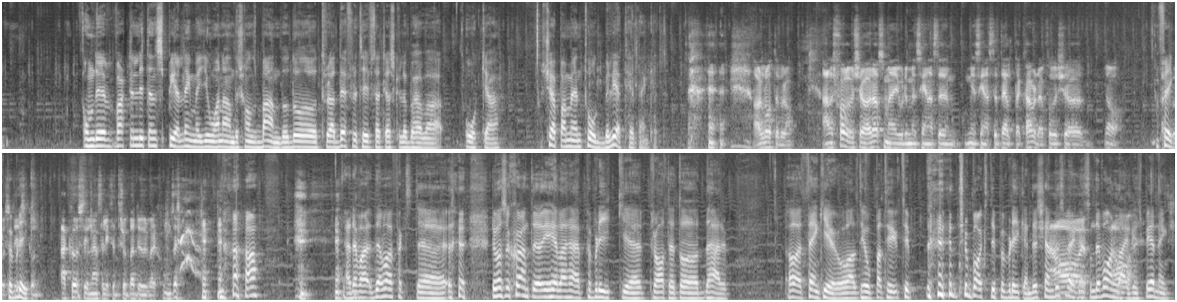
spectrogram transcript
om det vart en liten spelning med Johan Anderssons band och då tror jag definitivt att jag skulle behöva åka, köpa mig en tågbiljett helt enkelt. ja, det låter bra. Annars får vi köra som jag gjorde med senaste, min senaste Delta-cover där. Får vi köra, ja... Fake-publik. akustisk och- nästan lite trubadurversion. Ja, det var, det var faktiskt... eh, det var så skönt i hela det här publikpratet och det här... Ja, thank you och alltihopa till, typ, tillbaks till publiken. Det kändes Ja, verkligen som det var en ja. liveinspelning.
